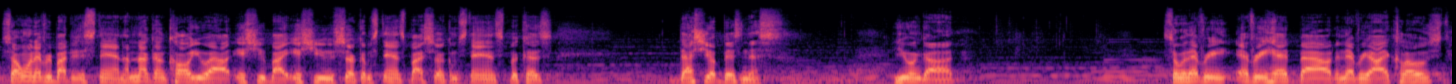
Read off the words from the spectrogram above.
so I want everybody to stand. I'm not going to call you out issue by issue, circumstance by circumstance, because that's your business you and God. So with every every head bowed and every eye closed,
